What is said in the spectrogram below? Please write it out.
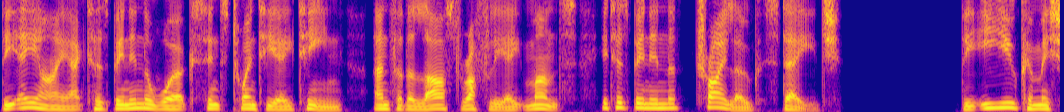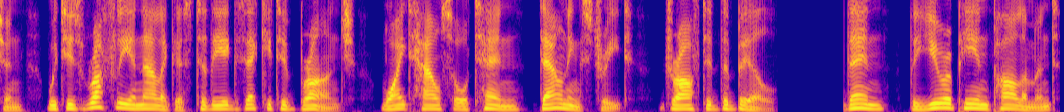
The AI Act has been in the works since 2018, and for the last roughly eight months, it has been in the trilogue stage. The EU Commission, which is roughly analogous to the executive branch, White House or 10 Downing Street, drafted the bill. Then, the European Parliament,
